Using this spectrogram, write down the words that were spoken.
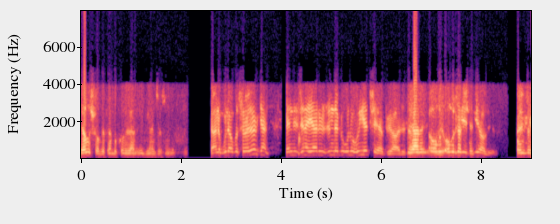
Yanlış oldu efendim. Bu konuyla ilgileneceğiz. Yani bu lafı söylerken kendisine yeryüzünde bir uluhiyet şey yapıyor adeta. Yani ol- olacak Bir şey. yetki alıyor. Böyle bir Olacak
